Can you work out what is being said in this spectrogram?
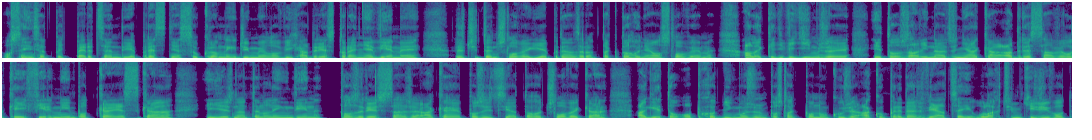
85% je presne súkromných gmailových adries, ktoré nevieme, že či ten človek je pre nás, tak toho neoslovujeme. Ale keď vidím, že je to zavináč nejaká adresa veľkej firmy .sk, ideš na ten LinkedIn, pozrieš sa, že aká je pozícia toho človeka. Ak je to obchodník, môžeme poslať ponuku, že ako predáš viacej, uľahčím ti život.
